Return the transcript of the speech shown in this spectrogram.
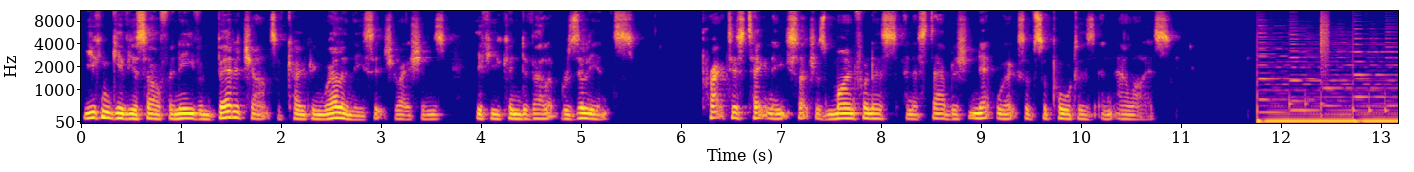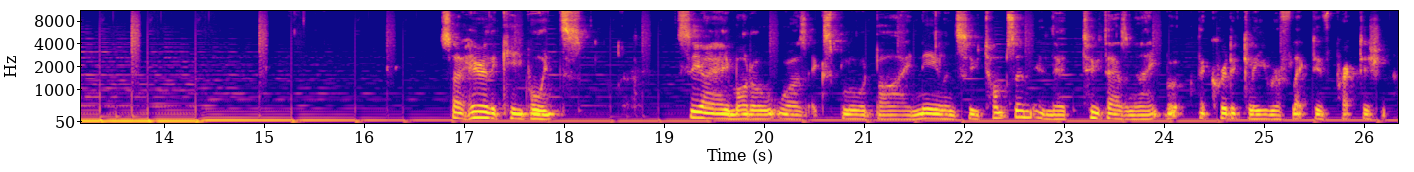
You can give yourself an even better chance of coping well in these situations if you can develop resilience. Practice techniques such as mindfulness and establish networks of supporters and allies. So, here are the key points. CIA model was explored by Neil and Sue Thompson in their 2008 book, The Critically Reflective Practitioner.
